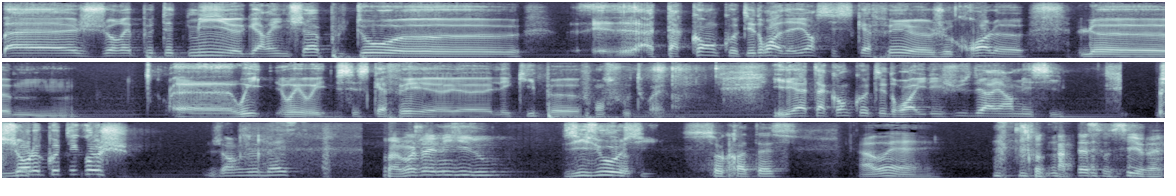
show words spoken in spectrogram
bah, j'aurais peut-être mis euh, Garincha plutôt euh, euh, attaquant côté droit. D'ailleurs, c'est ce qu'a fait, je crois, le, le oui, oui, oui, c'est ce qu'a fait l'équipe France Foot. Ouais. Il est attaquant côté droit. Il est juste derrière Messi. Sur le côté gauche. Georges Best. Bah, moi, j'avais mis Zizou. Zizou aussi. Socrates. Ah ouais. Socrates aussi, ouais.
